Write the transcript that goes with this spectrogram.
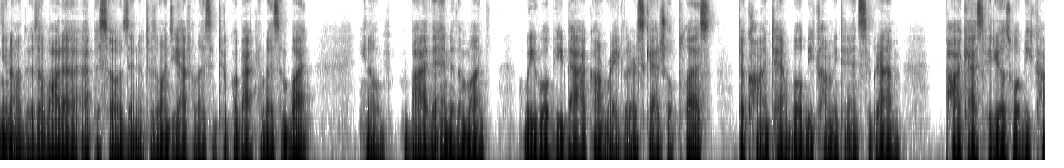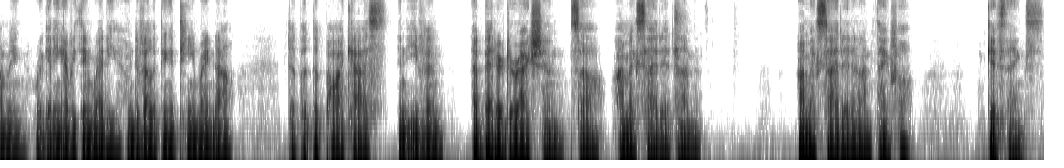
you know, there's a lot of episodes, and if there's ones you haven't listened to, go back and listen. But, you know, by the end of the month, we will be back on regular schedule. Plus, the content will be coming to Instagram. Podcast videos will be coming. We're getting everything ready. I'm developing a team right now to put the podcast in even a better direction. So I'm excited and I'm I'm excited and I'm thankful. Give thanks.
